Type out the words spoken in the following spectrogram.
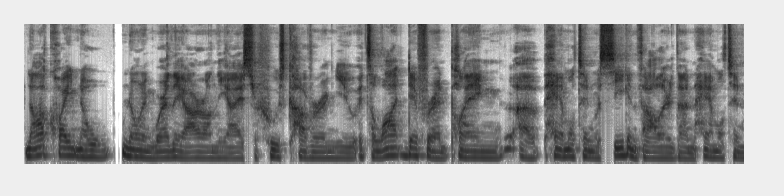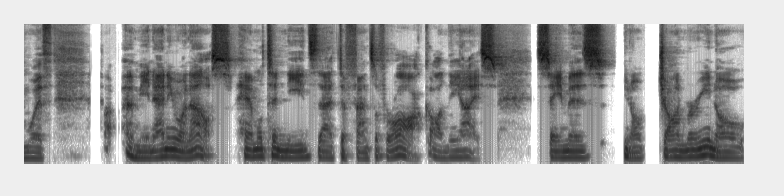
not quite know knowing where they are on the ice or who's covering you. It's a lot different playing uh, Hamilton with Siegenthaler than Hamilton with, I mean, anyone else. Hamilton needs that defensive rock on the ice. Same as you know John Marino.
